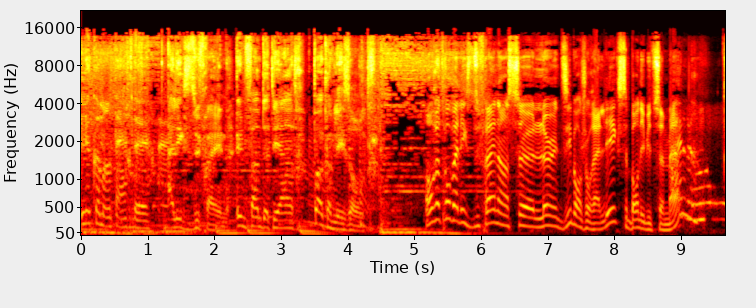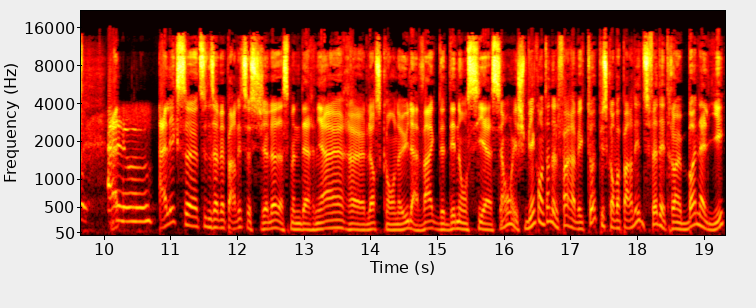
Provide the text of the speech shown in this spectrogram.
Le commentaire de Alex Dufresne, une femme de théâtre pas comme les autres. On retrouve Alex Dufresne en ce lundi. Bonjour Alex, bon début de semaine. Allô? Allô? Alex, euh, tu nous avais parlé de ce sujet-là la semaine dernière euh, lorsqu'on a eu la vague de dénonciation et je suis bien content de le faire avec toi puisqu'on va parler du fait d'être un bon allié.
